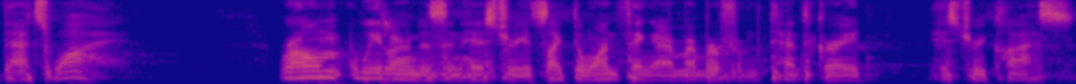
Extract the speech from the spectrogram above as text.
that's why. Rome, we learned this in history. It's like the one thing I remember from 10th grade history class,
